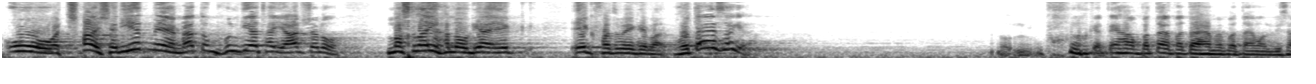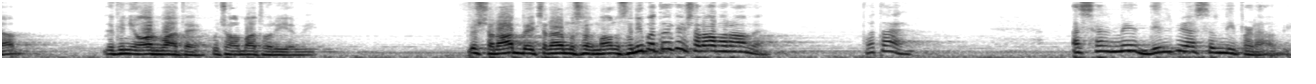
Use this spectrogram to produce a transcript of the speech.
او اچھا شریعت میں ہے، میں تو بھول گیا تھا، یار چلو، مسئلہ ہی حل ہو گیا ایک ایک فتوے کے بعد۔ ہوتا ہے ایسا کیا؟ لوگ کہتے ہیں ہاں پتا ہے پتا ہے، ہمیں پتا ہے، مولوی صاحب۔ لیکن یہ اور بات ہے، کچھ اور بات ہو رہی ہے ابھی۔ جو شراب بیچ رہا ہے مسلمان، اسے نہیں پتا کہ شراب حرام ہے؟ پتا ہے۔ اصل میں دل پہ اثر نہیں پڑا ابھی۔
